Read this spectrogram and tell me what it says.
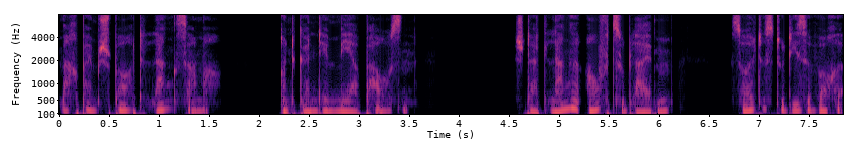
Mach beim Sport langsamer und gönn dir mehr Pausen. Statt lange aufzubleiben, solltest du diese Woche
